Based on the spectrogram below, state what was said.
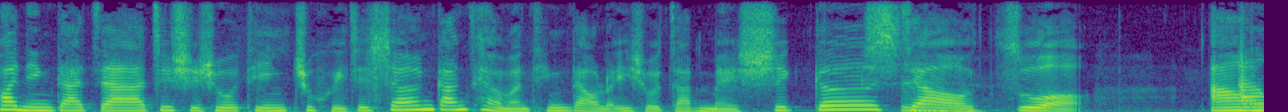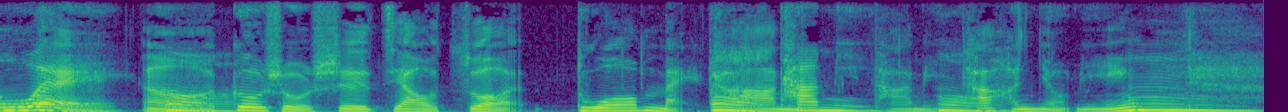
欢迎大家继续收听《智慧之声》。刚才我们听到了一首赞美诗歌，叫做《安安慰。慰》。呃，嗯。歌手是叫做多美嗯他米，他米他米，嗯。他很有名。嗯，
